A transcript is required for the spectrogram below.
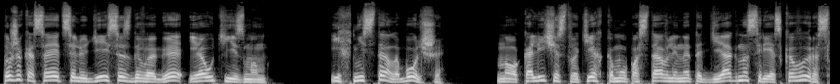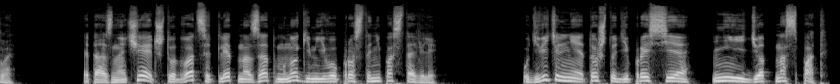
То же касается людей с СДВГ и аутизмом. Их не стало больше, но количество тех, кому поставлен этот диагноз, резко выросло. Это означает, что 20 лет назад многим его просто не поставили. Удивительнее то, что депрессия не идет на спад.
